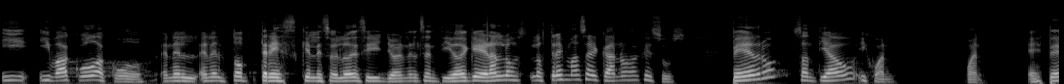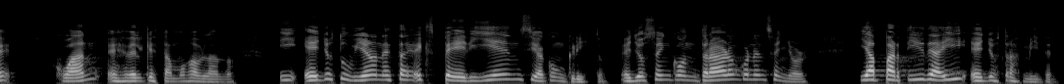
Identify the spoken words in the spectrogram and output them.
y, y, va codo a codo, en el, en el top 3 que le suelo decir yo, en el sentido de que eran los, los tres más cercanos a Jesús, Pedro, Santiago y Juan. Bueno, este Juan es del que estamos hablando. Y ellos tuvieron esta experiencia con Cristo. Ellos se encontraron con el Señor. Y a partir de ahí ellos transmiten.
